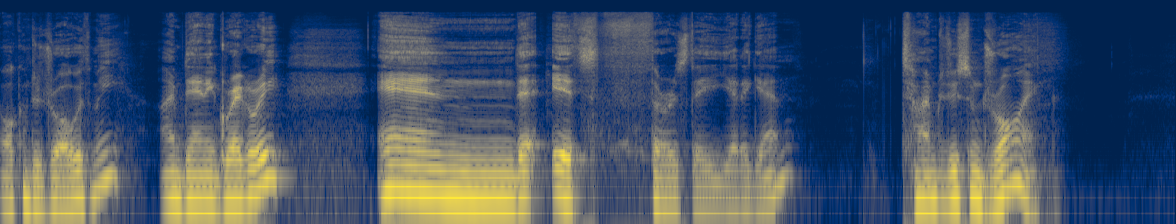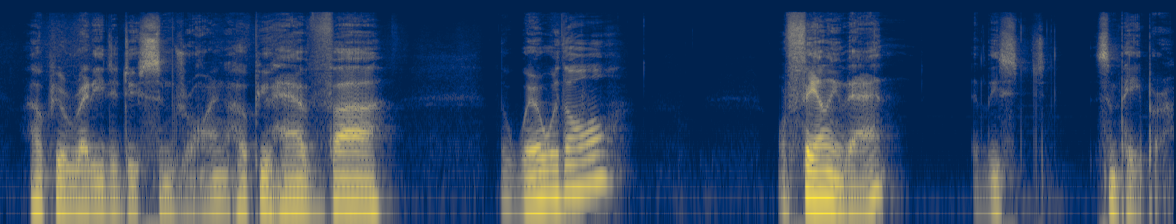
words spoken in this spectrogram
welcome to Draw with me. I'm Danny Gregory, and it's Thursday yet again. Time to do some drawing. I hope you're ready to do some drawing. I hope you have uh, the wherewithal, or failing that, at least some paper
